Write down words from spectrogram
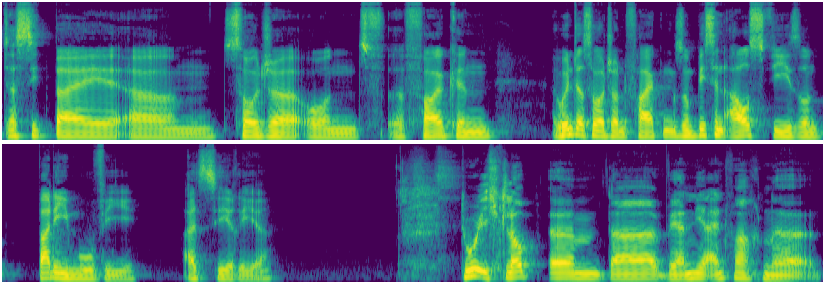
das sieht bei ähm, Soldier und äh, Falcon, Winter Soldier und Falcon so ein bisschen aus wie so ein Buddy-Movie als Serie. Du, ich glaube, ähm, da werden die einfach eine,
